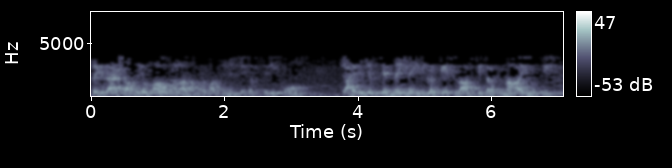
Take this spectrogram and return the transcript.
سید عائشہ رضی اللہ تعالیٰ فرماتی ہیں کہ اگر تیری قوم چاہلیت سے نئی نئی نکل کے اسلام کی طرف نہ آئی ہوتی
